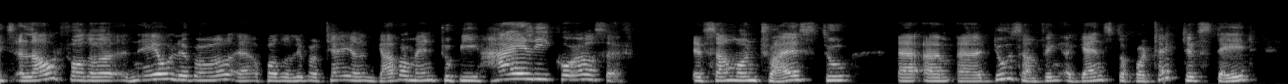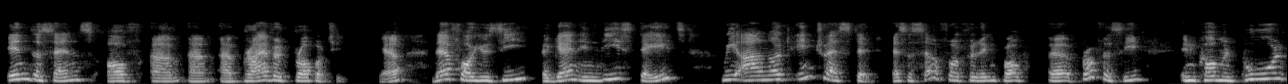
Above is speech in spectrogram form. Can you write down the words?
it's allowed for the neoliberal, uh, for the libertarian government to be highly coercive if someone tries to uh, um, uh, do something against the protective state in the sense of um, um, private property. Yeah. Therefore, you see again in these states we are not interested as a self-fulfilling pro uh, prophecy in common pool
